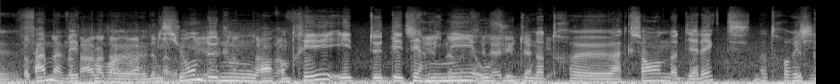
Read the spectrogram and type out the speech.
euh, femme avait pour mission de nous rencontrer et de déterminer au vu de notre accent, notre dialecte, notre origine.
